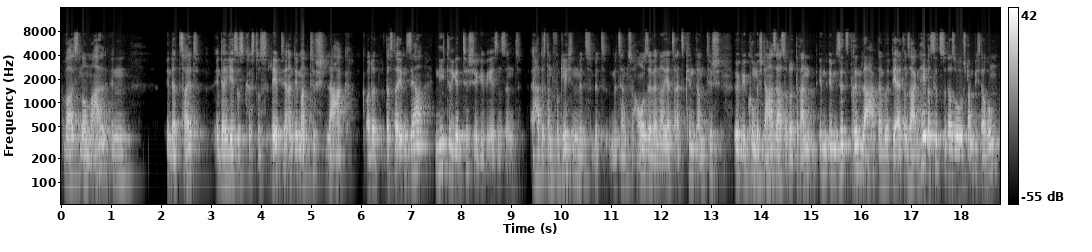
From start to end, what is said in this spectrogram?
war es normal in, in der Zeit, in der Jesus Christus lebte, an dem am Tisch lag, oder dass da eben sehr niedrige Tische gewesen sind. Er hat es dann verglichen mit, mit, mit seinem Zuhause, wenn er jetzt als Kind am Tisch irgendwie komisch da saß oder dran, in, im Sitz drin lag, dann würden die Eltern sagen, hey, was sitzt du da so schlampig da rum?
